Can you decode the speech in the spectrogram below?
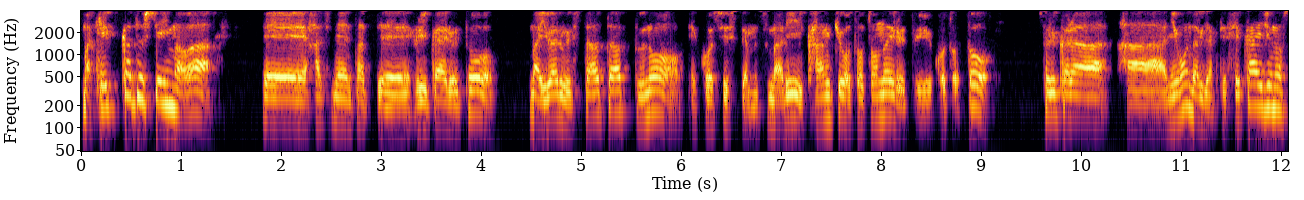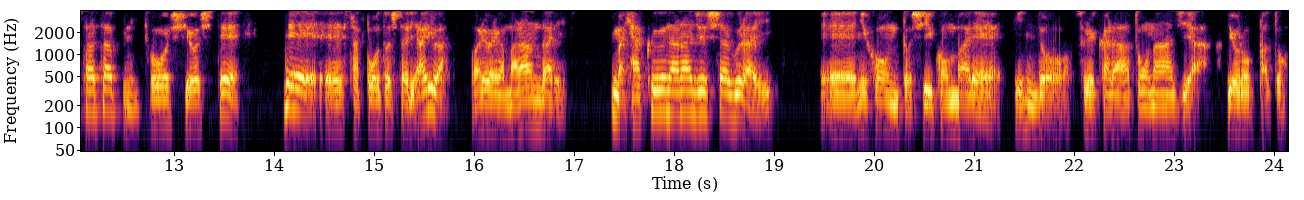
まあ、結果として今は、えー、8年経って振り返ると、まあ、いわゆるスタートアップのエコシステム、つまり環境を整えるということと、それからあ日本だけじゃなくて世界中のスタートアップに投資をして、で、サポートしたり、あるいは我々が学んだり、今170社ぐらい、えー、日本とシリコンバレー、インド、それから東南アジア、ヨーロッパと、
